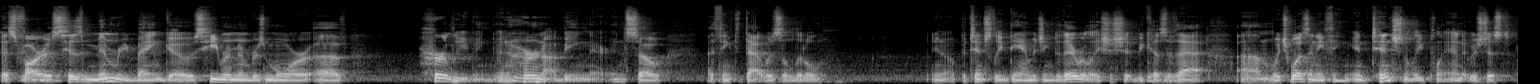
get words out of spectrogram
as far as his memory bank goes, he remembers more of her leaving and her not being there. And so I think that that was a little you know, potentially damaging to their relationship because of that, um, which wasn't anything intentionally planned. It was just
